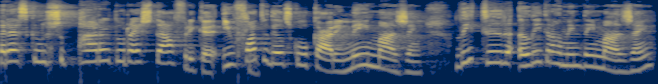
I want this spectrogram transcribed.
Parece que nos separa do resto da África. E o fato deles colocarem na imagem, liter- literalmente na imagem,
